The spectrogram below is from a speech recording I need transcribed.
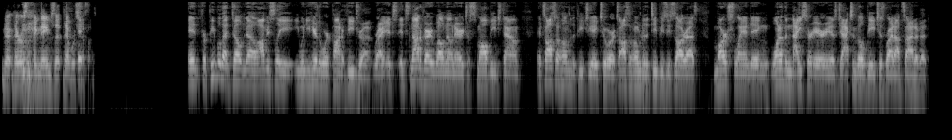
there, there were some big names that that were sniffing and for people that don't know, obviously, when you hear the word Ponte Vedra, right, it's it's not a very well known area. It's a small beach town. It's also home to the PGA Tour. It's also home to the TPC Sawgrass, Marsh Landing, one of the nicer areas. Jacksonville Beach is right outside of it.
